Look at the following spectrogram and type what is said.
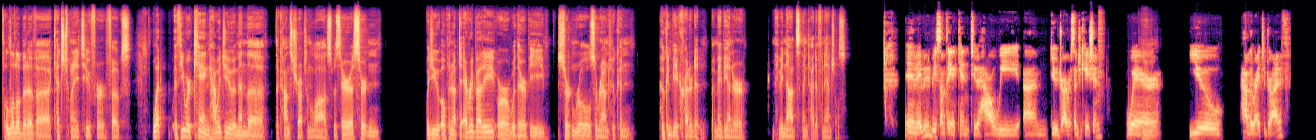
It's a little bit of a catch 22 for folks. What if you were king, how would you amend the the construct and the laws? Was there a certain would you open it up to everybody or would there be certain rules around who can who can be accredited, but maybe under maybe not something tied to financials? Yeah, maybe it'd be something akin to how we um, do driver's education, where mm. you have the right to drive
